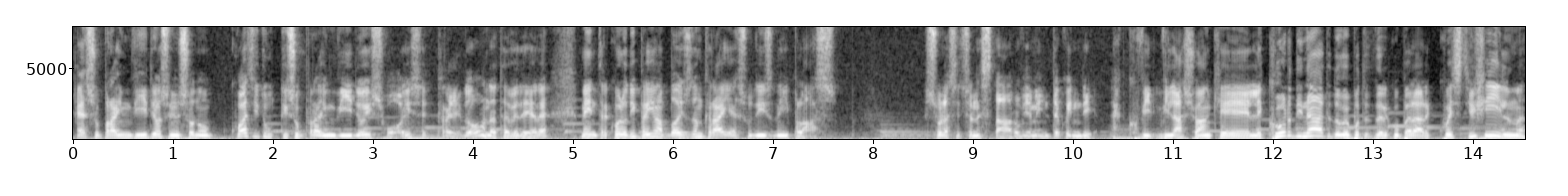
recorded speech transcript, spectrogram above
è su Prime Video, ce ne sono quasi tutti su Prime Video, i suoi, se credo, andate a vedere, mentre quello di prima, Boys Don't Cry, è su Disney Plus sulla sezione Star ovviamente, quindi ecco vi, vi, lascio anche le coordinate dove potete recuperare questi film.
